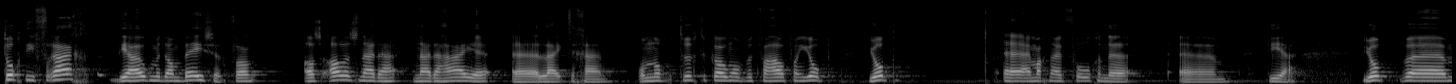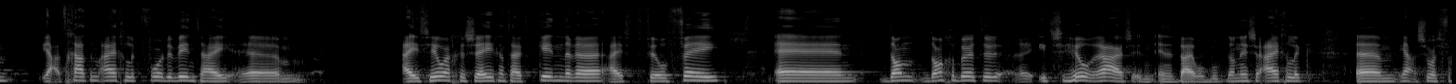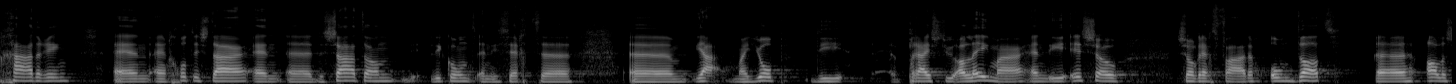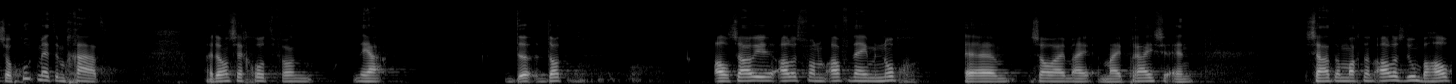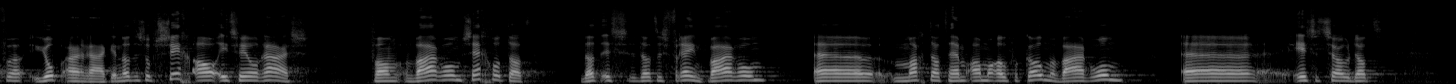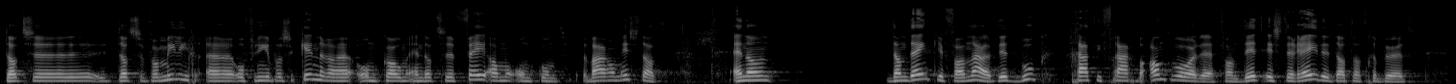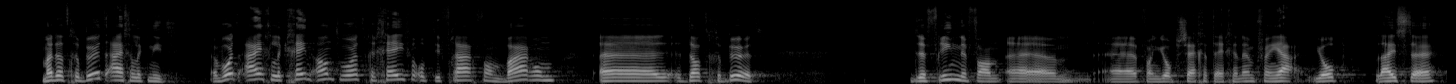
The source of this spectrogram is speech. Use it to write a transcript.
toch die vraag, die houdt me dan bezig. Van als alles naar de, naar de haaien uh, lijkt te gaan, om nog terug te komen op het verhaal van Job. Job, uh, hij mag naar het volgende uh, dia. Job, uh, ja, het gaat hem eigenlijk voor de wind. Hij, ehm, hij is heel erg gezegend, hij heeft kinderen, hij heeft veel vee. En dan, dan gebeurt er eh, iets heel raars in, in het Bijbelboek. Dan is er eigenlijk um, ja, een soort vergadering. En, en God is daar en uh, de Satan die, komt en die zegt... Um, ja, maar Job, die prijst u alleen maar en die is zo, zo rechtvaardig omdat uh, alles zo goed met hem gaat. Maar dan zegt God van, ja, de, dat, al zou je alles van hem afnemen, nog um, zal hij mij, mij prijzen. En Satan mag dan alles doen behalve Job aanraken. En dat is op zich al iets heel raars. Van waarom zegt God dat? Dat is, dat is vreemd. Waarom uh, mag dat hem allemaal overkomen? Waarom uh, is het zo dat, dat, ze, dat zijn familie, uh, of in ieder geval zijn kinderen omkomen en dat zijn vee allemaal omkomt? Waarom is dat? En dan, dan denk je van, nou, dit boek gaat die vraag beantwoorden van dit is de reden dat dat gebeurt. Maar dat gebeurt eigenlijk niet. Er wordt eigenlijk geen antwoord gegeven op die vraag van waarom uh, dat gebeurt. De vrienden van, uh, uh, van Job zeggen tegen hem van ja, Job, luister,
